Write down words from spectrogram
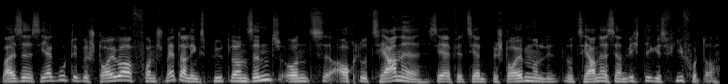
weil sie sehr gute Bestäuber von Schmetterlingsblütlern sind und auch Luzerne sehr effizient bestäuben. Und Luzerne ist ja ein wichtiges Viehfutter.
